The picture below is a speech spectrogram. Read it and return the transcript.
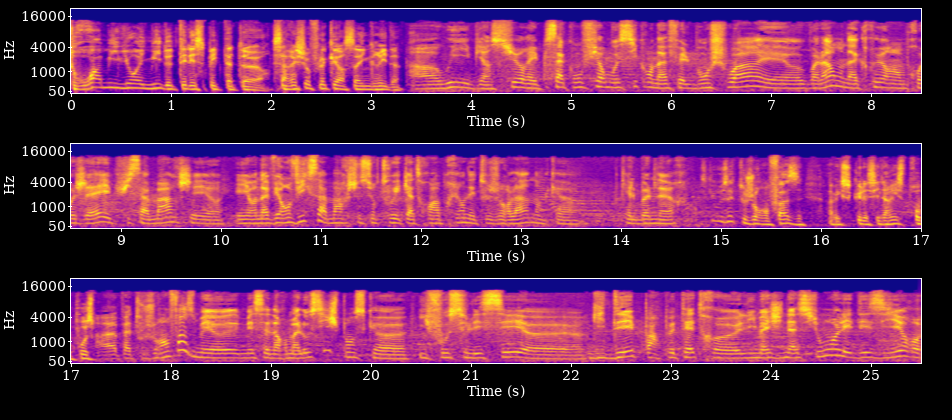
3 millions et demi de téléspectateurs. Ça réchauffe le cœur, ça, Ingrid. Ah oui, bien sûr. Et ça confirme aussi qu'on a fait le bon choix. Et euh, voilà, on a cru à un projet et puis ça marche. Et, euh, et, on avait envie que ça marche, surtout. Et quatre ans après, on est toujours là. Donc, euh, quel bonheur. Est-ce que vous êtes toujours en phase avec ce que les scénaristes proposent ah, Pas toujours en phase, mais, euh, mais c'est normal aussi. Je pense qu'il faut se laisser euh, guider par peut-être euh, l'imagination, les désirs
